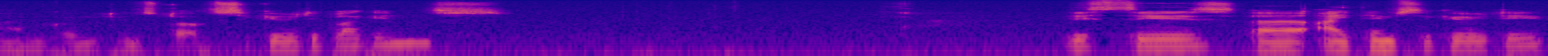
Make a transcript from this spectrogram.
I'm going to install security plugins. This is uh, iThemes Security.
